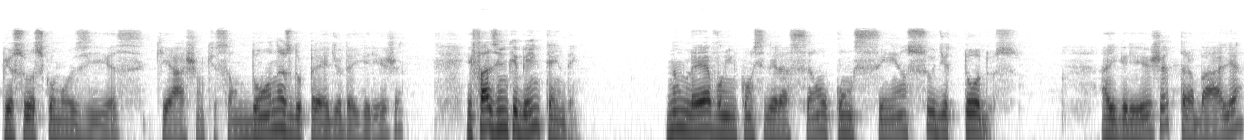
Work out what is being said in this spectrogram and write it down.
Pessoas como Uzias, que acham que são donas do prédio da igreja e fazem o que bem entendem. Não levam em consideração o consenso de todos a igreja trabalha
